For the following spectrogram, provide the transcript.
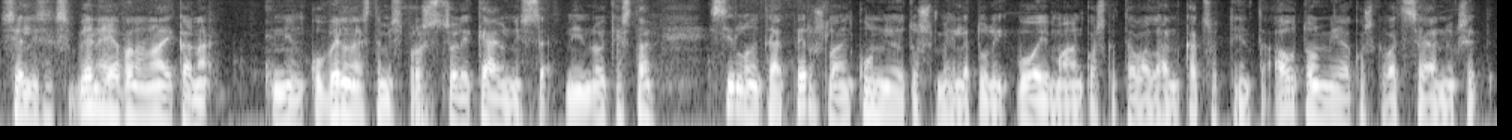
Sen lisäksi Venäjän vallan aikana niin kun venäläistämisprosessi oli käynnissä, niin oikeastaan silloin tämä peruslain kunnioitus meillä tuli voimaan, koska tavallaan katsottiin, että autonomia koskevat säännökset,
